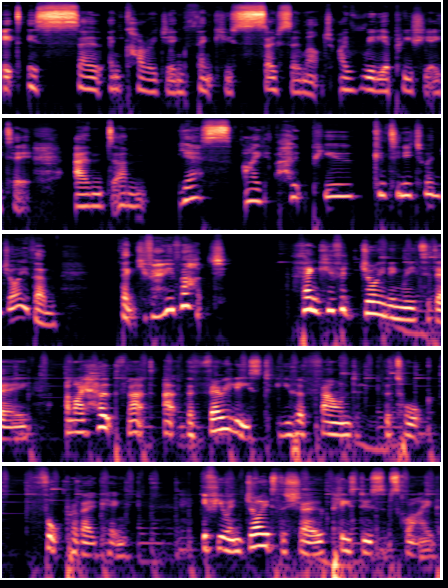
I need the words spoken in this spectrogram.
It is so encouraging. Thank you so so much. I really appreciate it. And um, yes i hope you continue to enjoy them. Thank you very much. Thank you for joining me today, and I hope that at the very least you have found the talk thought provoking. If you enjoyed the show, please do subscribe.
